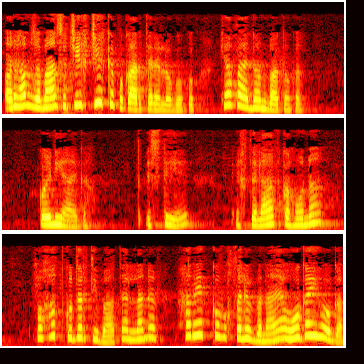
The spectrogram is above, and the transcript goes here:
اور ہم زبان سے چیخ چیخ کے پکارتے رہے لوگوں کو۔ کیا فائدہ ان باتوں کا؟ کوئی نہیں آئے گا۔ تو اس لیے اختلاف کا ہونا بہت قدرتی بات ہے، اللہ نے ہر ایک کو مختلف بنایا، ہوگا ہی ہوگا۔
